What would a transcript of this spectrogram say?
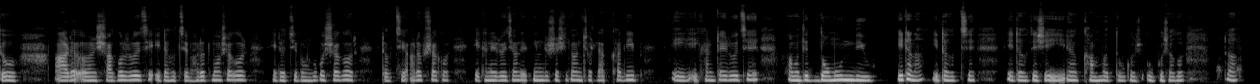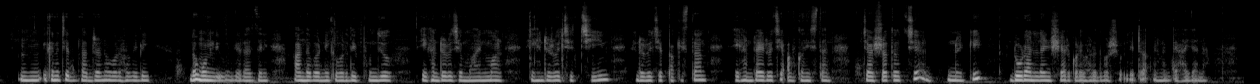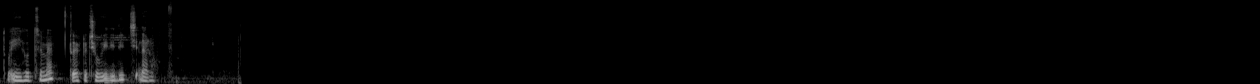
তো আর সাগর রয়েছে এটা হচ্ছে ভারত মহাসাগর এটা হচ্ছে বঙ্গোপসাগর এটা হচ্ছে আরব সাগর এখানে রয়েছে আমাদের কেন্দ্রশাসিত অঞ্চল লাক্ষাদ্বীপ এই এখানটায় রয়েছে আমাদের দমনদ্বীপ এটা না এটা হচ্ছে এটা হচ্ছে সেই আহ, খাম্বাত্ত উপস- উপসাগরটা এখানে হচ্ছে দাদরানগর হাভেলি দমনদ্বীপ যে রাজধানী আন্দামান নিকোবর দ্বীপপুঞ্জ এখানটায় রয়েছে মায়ানমার এখানটায় রয়েছে চীন এটা রয়েছে পাকিস্তান এখানটায় রয়েছে আফগানিস্তান যার সাথে হচ্ছে নাকি ডোরান লাইন শেয়ার করে ভারতবর্ষ যেটা এখানে দেখা যায় না তো এই হচ্ছে ম্যাপ তো একটা ছবি দিয়ে দিচ্ছি দাঁড়াও।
